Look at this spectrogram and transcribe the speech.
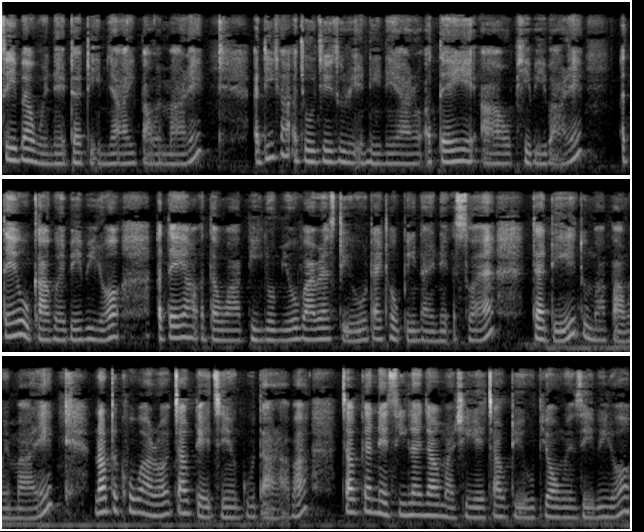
ဆေးဘက်ဝင်တဲ့ဓာတ်တွေအများကြီးပါဝင်ပါတယ် အဓိကအကျိုးကျေးဇူးတွေအနေနဲ့ကတော့အသေးရဲ့အားကိုဖြည့်ပေးပါတယ်အသေးကိုကာကွယ်ပေးပြီးတော့အသေးရောက်အတဝါဘီလိုမျိုး virus တွေကိုတိုက်ထုတ်ပေးနိုင်တဲ့အစွမ်းဓာတ်တွေသူမှာပါဝင်ပါတယ်။နောက်တစ်ခုကတော့ကြောက်တဲ့ခြင်းကိုကုသတာပါ။ကြောက်ကက်နဲ့စီးလန်းကြောင်းမှာရှိတဲ့ကြောက်တွေကိုပျော်ဝင်စေပြီးတော့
